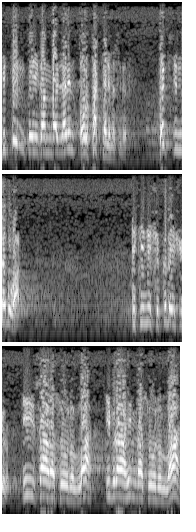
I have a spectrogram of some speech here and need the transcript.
bütün peygamberlerin ortak kelimesidir. Hepsinde bu var. İkinci şıkkı değişiyor. İsa Resulullah, İbrahim Resulullah,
